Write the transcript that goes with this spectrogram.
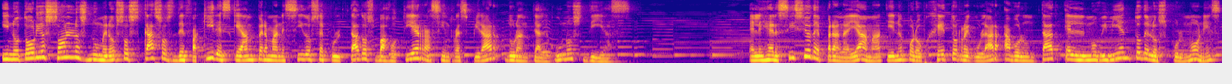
y notorios son los numerosos casos de faquires que han permanecido sepultados bajo tierra sin respirar durante algunos días. El ejercicio de pranayama tiene por objeto regular a voluntad el movimiento de los pulmones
